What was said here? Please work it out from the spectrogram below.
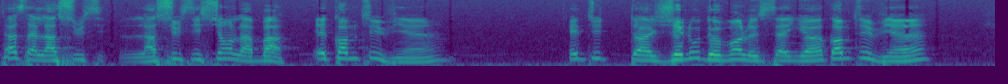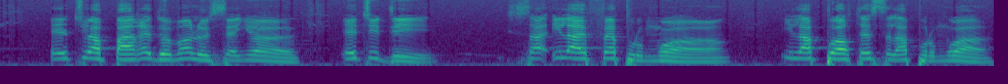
Ça, c'est la, la là-bas. Et comme tu viens, et tu t'agenouilles devant le Seigneur, comme tu viens, et tu apparais devant le Seigneur, et tu dis, ça, il a fait pour moi, il a porté cela pour moi,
